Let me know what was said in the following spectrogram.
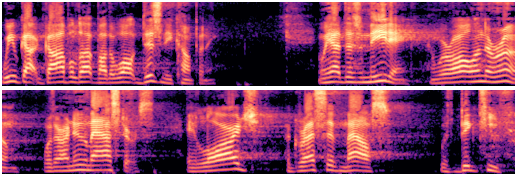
we got gobbled up by the Walt Disney Company. And we had this meeting, and we we're all in the room with our new masters a large, aggressive mouse with big teeth.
